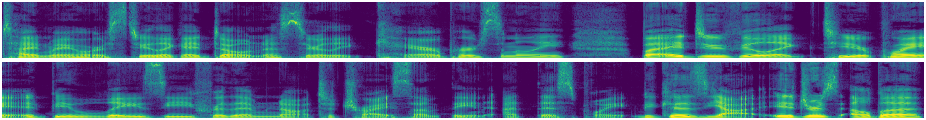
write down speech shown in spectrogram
tied my horse to. Like I don't necessarily care personally, but I do feel like to your point, it'd be lazy for them not to try something at this point because yeah, Idris Elba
